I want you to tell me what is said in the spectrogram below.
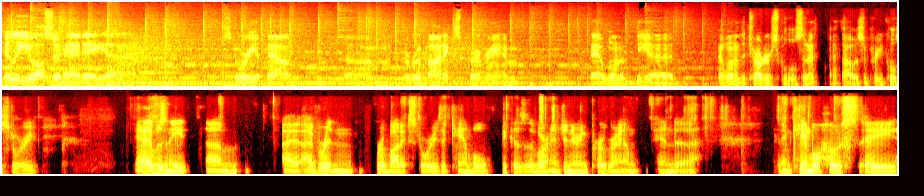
Billy, you also had a uh, story about um, the robotics program at one of the uh, at one of the charter schools that I, I thought was a pretty cool story. Yeah, it was neat. Um, I, have written robotic stories at Campbell because of our engineering program, and uh, and Campbell hosts a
